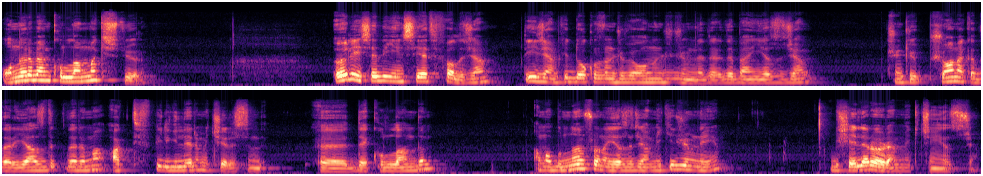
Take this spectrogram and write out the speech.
Onları ben kullanmak istiyorum. Öyleyse bir inisiyatif alacağım. Diyeceğim ki 9. ve 10. cümleleri de ben yazacağım. Çünkü şu ana kadar yazdıklarımı aktif bilgilerim içerisinde e, de kullandım. Ama bundan sonra yazacağım iki cümleyi bir şeyler öğrenmek için yazacağım.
